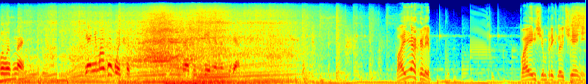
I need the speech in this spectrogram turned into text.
Было знать. Я не могу больше тратить время на тебя. Поехали! Поищем приключений.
